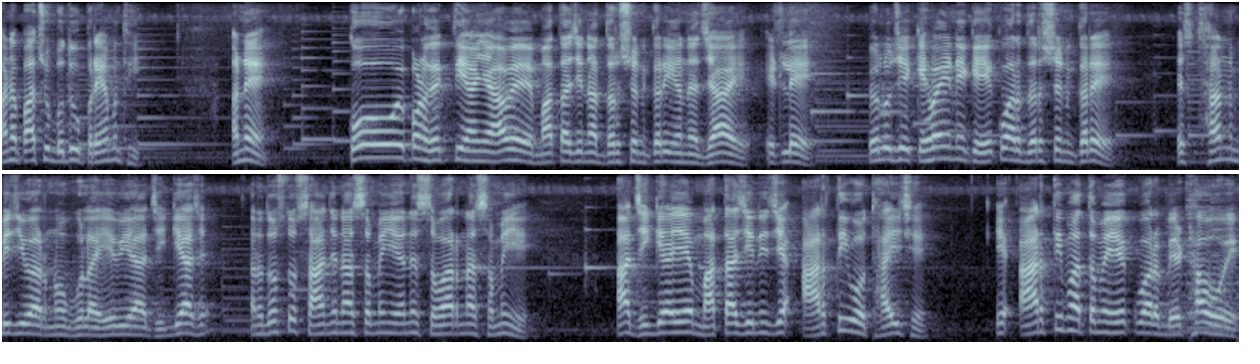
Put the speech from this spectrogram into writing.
અને પાછું બધું પ્રેમથી. અને કોઈ પણ વ્યક્તિ અહીંયા આવે, માતાજીના દર્શન કરી અને જાય, એટલે પેલું જે કહેવાય ને કે એકવાર દર્શન કરે, એ સ્થાન બીજી વાર ન ભૂલાય એવી આ જગ્યા છે. અને દોસ્તો, સાંજના સમયે અને સવારના સમયે આ જગ્યાએ માતાજીની જે આરતીઓ થાય છે, એ આરતીમાં તમે એકવાર બેઠા હોય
